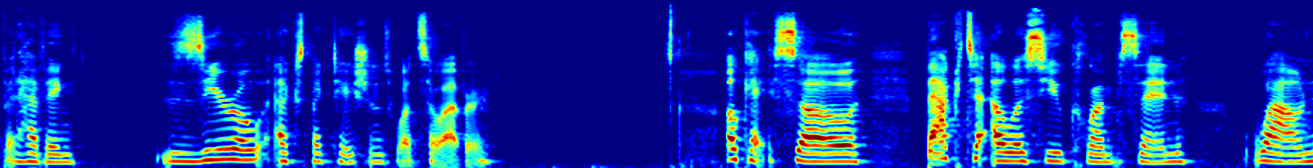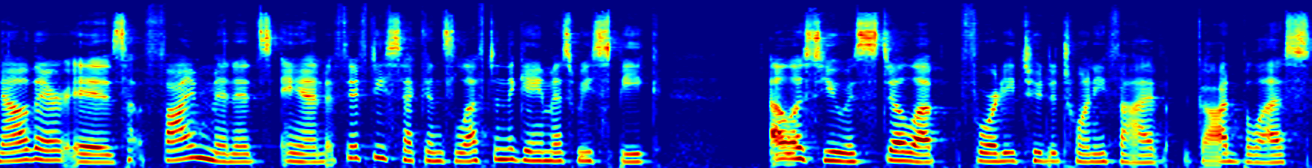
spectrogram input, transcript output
but having zero expectations whatsoever. Okay, so back to LSU Clemson. Wow, now there is five minutes and 50 seconds left in the game as we speak. LSU is still up 42 to 25. God bless.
